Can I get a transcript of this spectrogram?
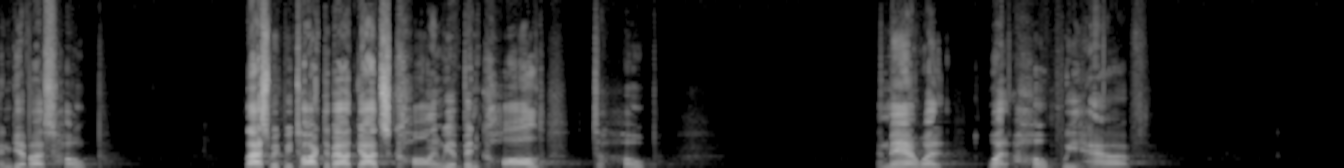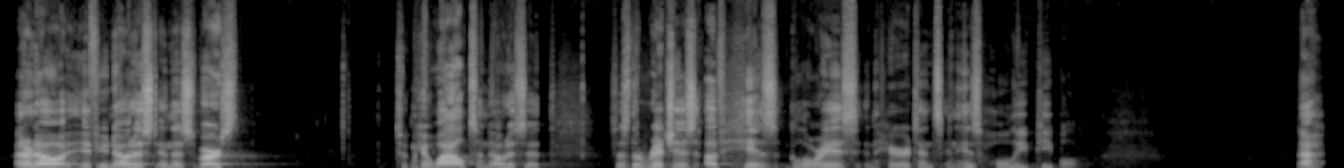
and give us hope. Last week we talked about God's calling. We have been called to hope. And man, what, what hope we have. I don't know if you noticed in this verse, took me a while to notice it. It says, The riches of his glorious inheritance in his holy people. Now,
